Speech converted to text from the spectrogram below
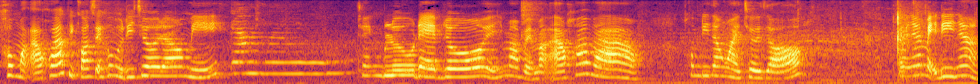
Không mặc áo khoác thì con sẽ không được đi chơi đâu Mí Tranh blue đẹp rồi, Nhưng mà phải mặc áo khoác vào, Không đi ra ngoài trời gió. Thôi nhá, mẹ đi nhá.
